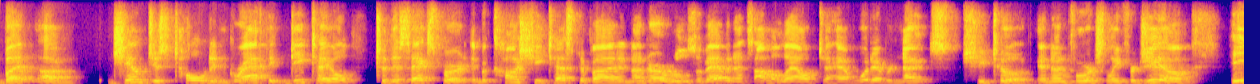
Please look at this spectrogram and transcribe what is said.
But um, Jim just told in graphic detail to this expert, and because she testified and under our rules of evidence, I'm allowed to have whatever notes she took. And unfortunately for Jim, he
